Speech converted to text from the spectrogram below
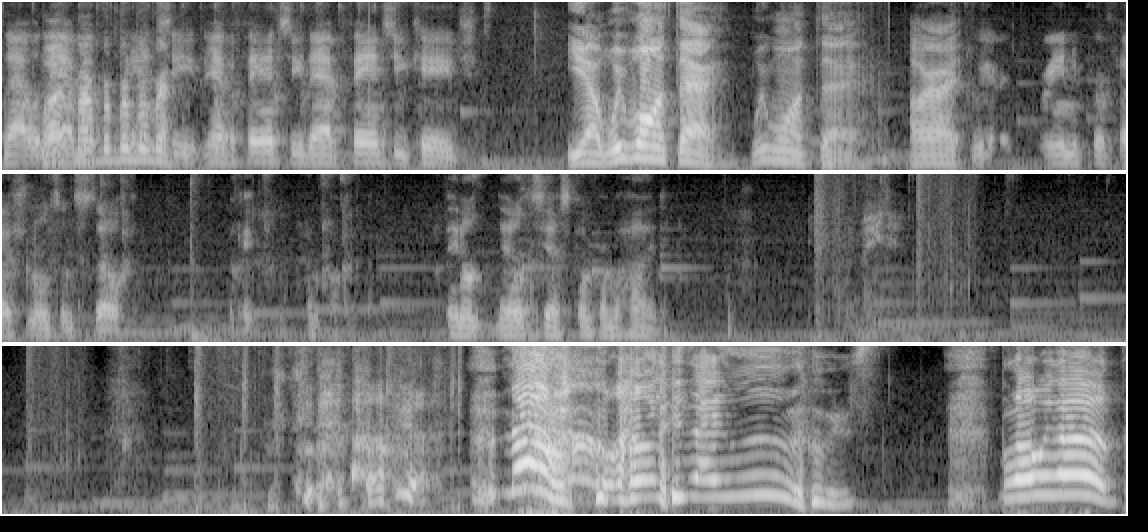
That one, they have, a fancy, they have a fancy, they have a fancy cage. Yeah, we want that. We want that. All right. We are trained professionals in stealth. Okay, come on. They don't, they don't see us come from behind. We made it. No! How did I lose? Blow it up!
